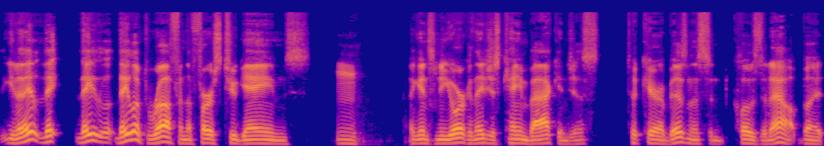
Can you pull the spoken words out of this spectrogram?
you know they they they they looked rough in the first two games mm. against New York, and they just came back and just took care of business and closed it out. But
